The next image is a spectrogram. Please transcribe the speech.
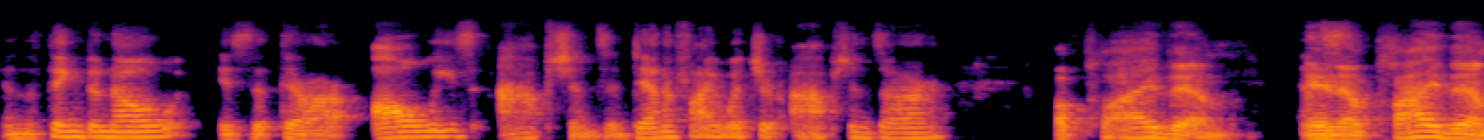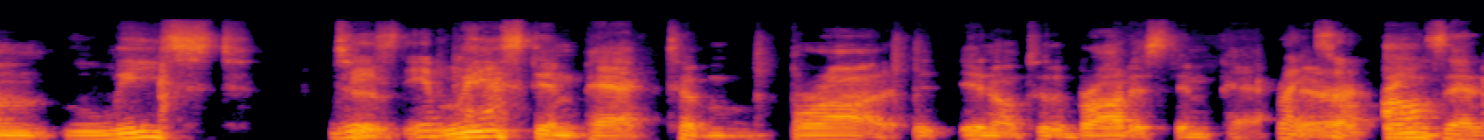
And the thing to know is that there are always options. Identify what your options are. Apply them and and apply them least to Least impact. least impact to broad, you know, to the broadest impact. Right, There so are things that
